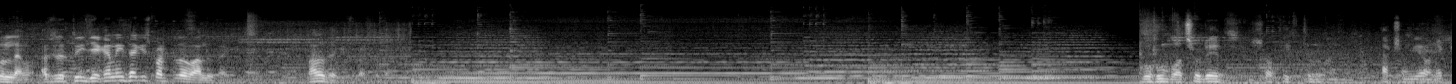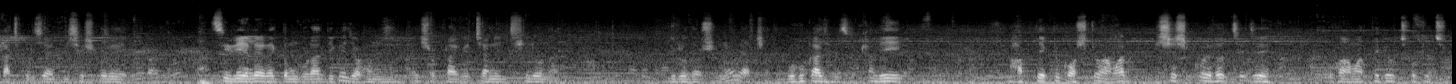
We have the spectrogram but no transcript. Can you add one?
বললাম। আসলে তুই যেখানেই থাকিস পার্থদা ভালো থাকিস। ভালো থাকিস পার্থদা বহু বছরের সতীর্থ একসঙ্গে অনেক কাজ করেছি, আর বিশেষ করে সিরিয়ালের একদম গোড়ার দিকে যখন এইসব প্রাইভেট চ্যানেল ছিল না দূরদর্শনের একসাথে বহু কাজ হয়েছে। খালি ভাবতে একটু কষ্ট, আমার বিশেষ করে হচ্ছে যে ও আমার থেকেও ছোট ছিল।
